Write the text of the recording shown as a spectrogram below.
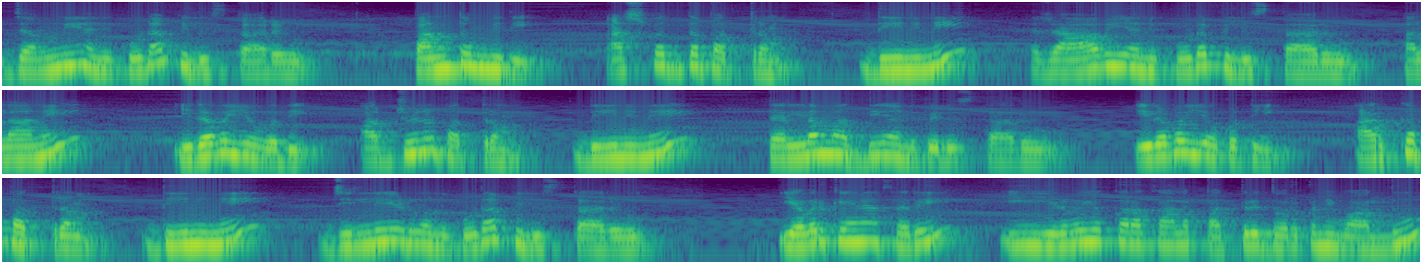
జమ్మి అని కూడా పిలుస్తారు. పంతొమ్మిది అశ్వత్థపత్రం దీనిని రావి అని కూడా పిలుస్తారు. అలానే ఇరవయవది అర్జున పత్రం. దీనిని తెల్లమద్ది అని పిలుస్తారు. ఇరవై ఒకటి అర్కపత్రం. దీనిని జిల్లేడు అని కూడా పిలుస్తారు. ఎవరికైనా సరే ఈ ఇరవై ఒక్క రకాల పత్రి దొరకని వాళ్ళు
